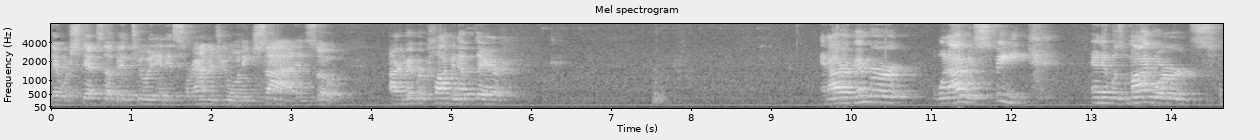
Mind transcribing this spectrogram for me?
there were steps up into it, and it surrounded you on each side. And so I remember climbing up there, and I remember when I would speak, and it was my words,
